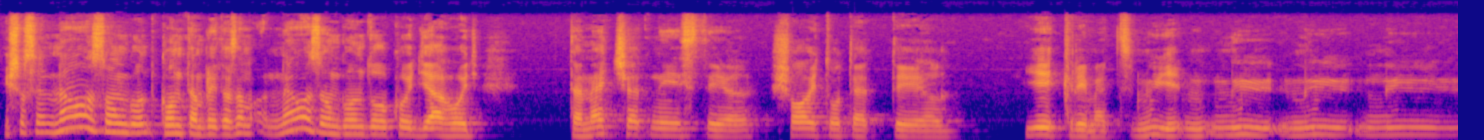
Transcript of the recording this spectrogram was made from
És azt mondja, ne azon, contemplate, az, ne azon gondolkodjál, hogy te meccset néztél, sajtot ettél, jégkrémet, mű, mű, mű, mű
